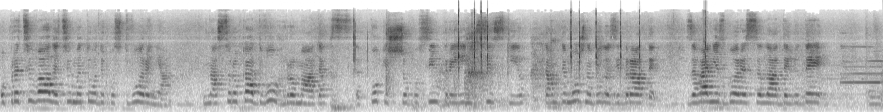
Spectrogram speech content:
опрацювали цю методику створення на 42 громадах, поки що по всій Україні сільських, там, де можна було зібрати загальні збори села, де людей ем,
